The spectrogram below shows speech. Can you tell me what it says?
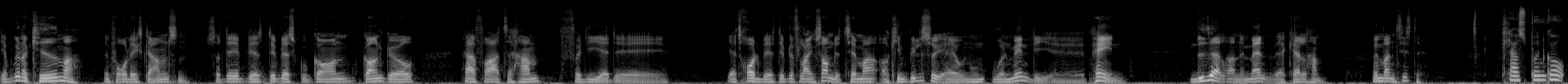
jeg begynder at kede mig med Paul X. Gammelsen. Så det bliver, det bliver sgu gone, gone girl herfra til ham. Fordi at... Øh, jeg tror, det bliver, det bliver for langsomt til mig. Og Kim Bilsø er jo en ualmindelig øh, pæn, midaldrende mand, vil jeg kalde ham. Hvem var den sidste? Claus Bundgaard.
